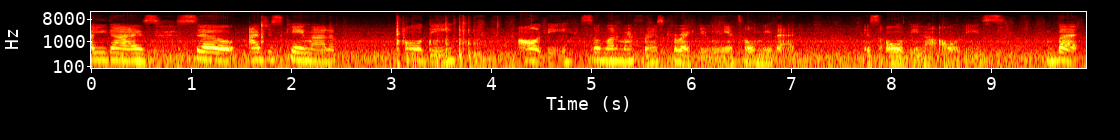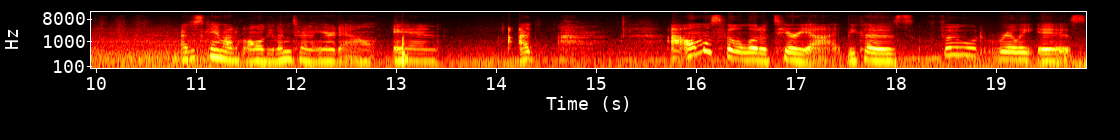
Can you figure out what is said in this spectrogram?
Wow you guys. So i just came out of aldi. Aldi. So one of my friends corrected me and told me that it's aldi not aldi's. But i just came out of aldi. Let me turn the air down. And i i almost feel a little teary-eyed because food really is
